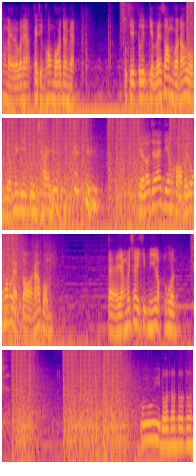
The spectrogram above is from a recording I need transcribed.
ห้องไหนแล้ววะเนี่ยใกล้ถึงห้องบอสยังเนี่ยโอเคปืนเก็บไว้ซ่อมก่อนนะครับผมเดี๋ยวไม่มีปืนใช้ เดี๋ยวเราจะได้เตรียมของไปลงห้องแลบต่อนะครับผม แต่ยังไม่ใช่คลิปนี้หรอกทุกคนอุ้ยโดนโดนโดนโดน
